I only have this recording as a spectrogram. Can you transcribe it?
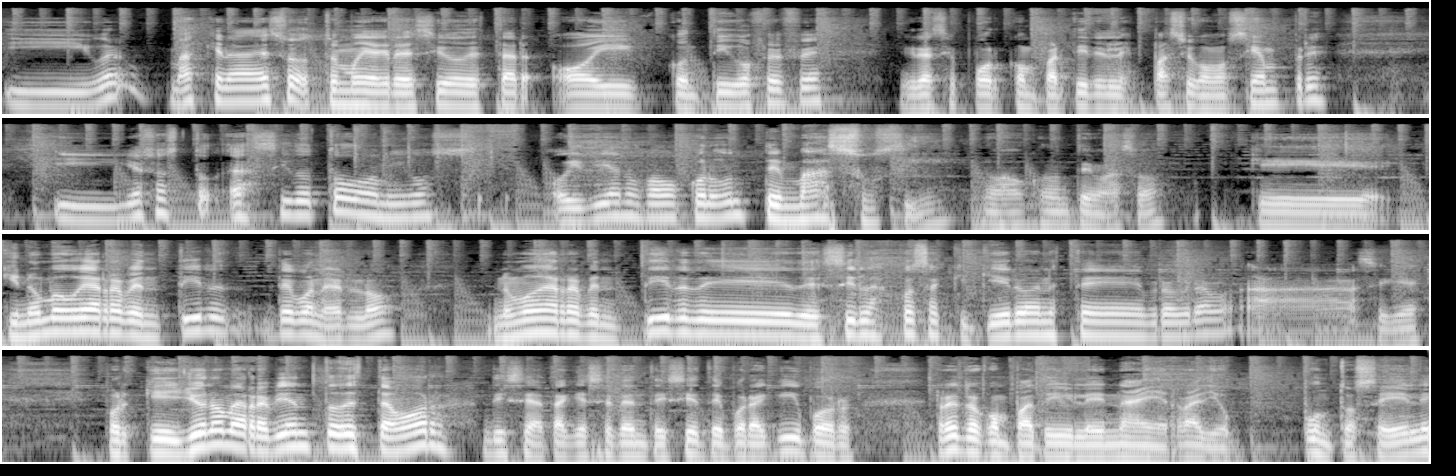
Y bueno, más que nada eso, estoy muy agradecido de estar hoy contigo, Fefe. Gracias por compartir el espacio como siempre. Y eso ha sido todo, amigos. Hoy día nos vamos con un temazo, sí. Nos vamos con un temazo. Que, que no me voy a arrepentir de ponerlo. No me voy a arrepentir de decir las cosas que quiero en este programa. Ah, así que. Porque yo no me arrepiento de este amor, dice Ataque 77 por aquí, por retrocompatible naeradio.cl,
